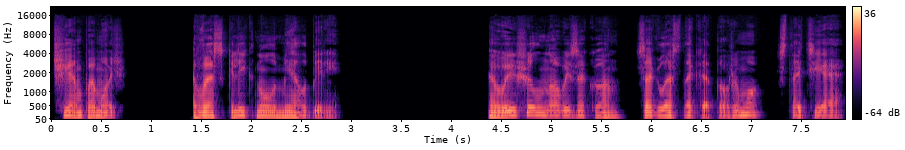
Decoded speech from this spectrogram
Чем помочь?» — воскликнул Мелбери. Вышел новый закон, согласно которому статья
